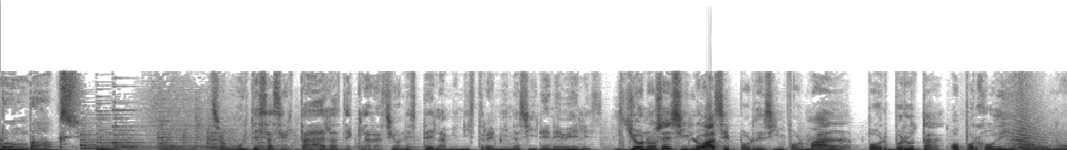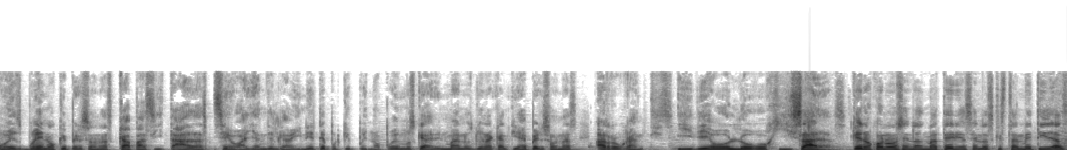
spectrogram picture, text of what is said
Boombox. Son muy desacertadas las declaraciones de la ministra de Minas, Irene Vélez. Y yo no sé si lo hace por desinformada, por bruta o por jodida. No es bueno que personas capacitadas se vayan del gabinete porque pues no podemos quedar en manos de una cantidad de personas arrogantes, ideologizadas, que no conocen las materias en las que están metidas.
